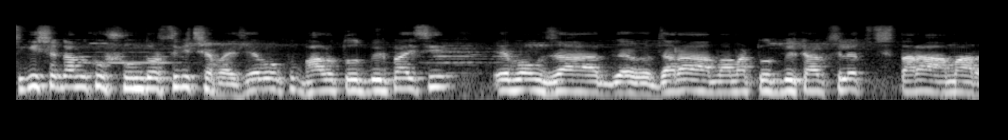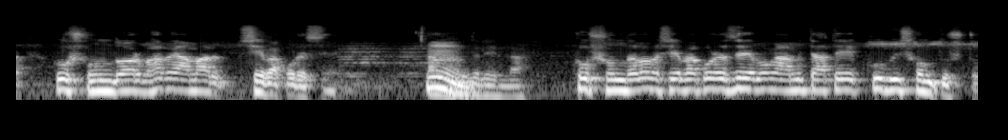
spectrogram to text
চিকিৎসাটা আমি খুব সুন্দর চিকিৎসা পাইছি এবং খুব ভালো তদবির পাইছি এবং যা যারা আমার তদবির খারাপ ছিল তারা আমার খুব সুন্দরভাবে আমার সেবা করেছে। আলহামদুলিল্লাহ। খুব সুন্দরভাবে সেবা করেছে এবং আমি তাতে খুবই সন্তুষ্ট।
